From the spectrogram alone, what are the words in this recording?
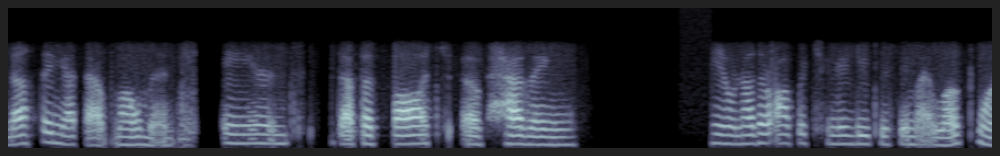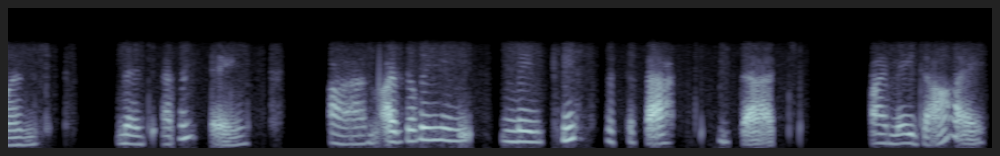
nothing at that moment, and that the thought of having you know, another opportunity to see my loved ones meant everything. Um, I really made peace with the fact that I may die.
